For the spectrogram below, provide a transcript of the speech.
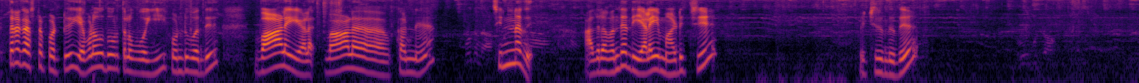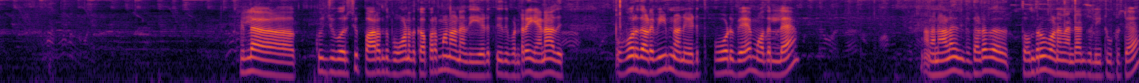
எத்தனை கஷ்டப்பட்டு எவ்வளவு தூரத்தில் போய் கொண்டு வந்து வாழை இலை வாழை கன்று சின்னது. அதில் வந்து அந்த இலையை மடித்து வச்சுருந்தது. இல்லை குஞ்சு பொரித்து பறந்து போனதுக்கப்புறமா நான் அதை எடுத்து இது பண்ணுறேன் ஏன்னா அது ஒவ்வொரு தடவையும் நான் எடுத்து போடுவேன் முதல்ல. அதனால் இந்த தடவை தொந்தரவு பண்ண வேண்டாம்னு சொல்லிட்டு விட்டுட்டேன்.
